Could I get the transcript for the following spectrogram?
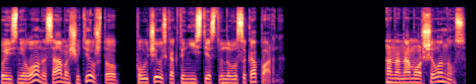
пояснил он и сам ощутил, что получилось как-то неестественно высокопарно. Она наморщила нос.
